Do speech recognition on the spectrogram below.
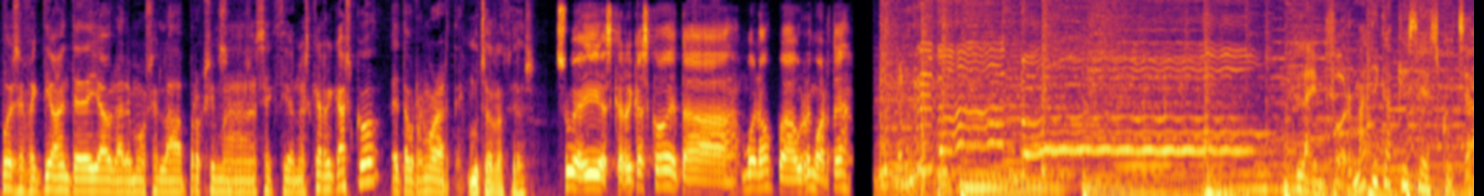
Pues efectivamente de ello hablaremos en la próxima sección. Es que ricasco, eta hurrengo arte. Muchas gracias. Sube ahí, eskerrik asko eta, bueno, ba, hurrengo arte. La informática que se escucha.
